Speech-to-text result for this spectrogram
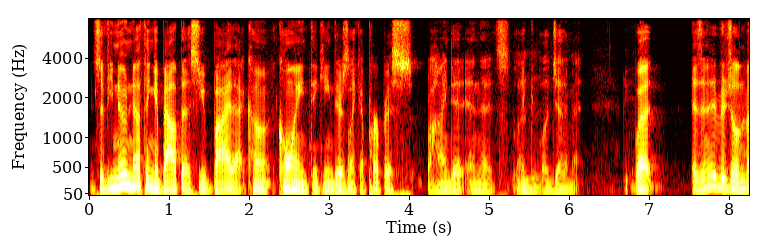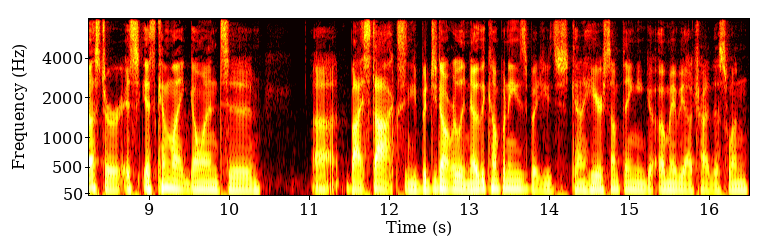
And so if you know nothing about this, you buy that co- coin thinking there's like a purpose behind it and that it's like legitimate. But as an individual investor, it's it's kind of like going to uh, buy stocks, and you, but you don't really know the companies, but you just kind of hear something and go, oh, maybe I'll try this one.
